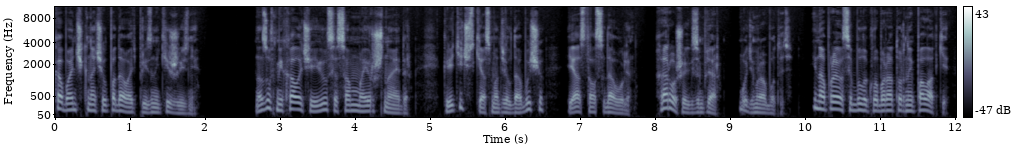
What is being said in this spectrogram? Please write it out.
Кабанчик начал подавать признаки жизни. На зов Михалыча явился сам майор Шнайдер. Критически осмотрел добычу и остался доволен. Хороший экземпляр, будем работать. И направился было к лабораторной палатке —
